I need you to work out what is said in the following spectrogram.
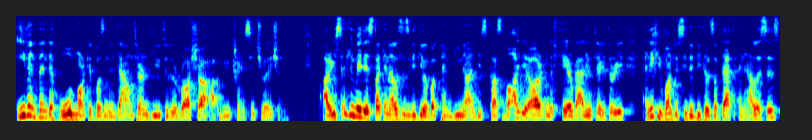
even when the whole market was in a downturn due to the Russia-Ukraine situation. I recently made a stock analysis video about Pembina and discussed why they are in a fair value territory and if you want to see the details of that analysis,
